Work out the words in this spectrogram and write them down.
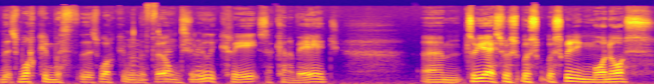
that's working with that's working mm, with the film. Totally. She really creates a kind of edge. Um, so yes, we're, we're, we're, screening Monos,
